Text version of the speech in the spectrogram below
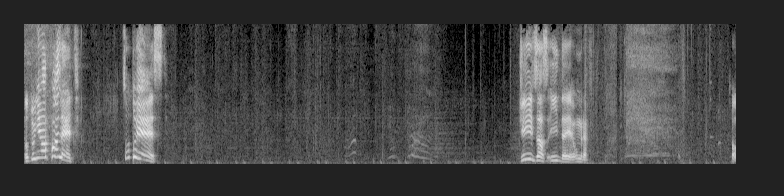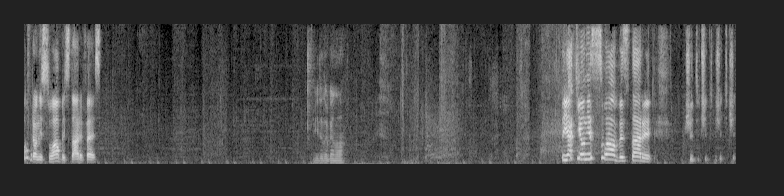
No tu nie ma palet! Co to jest? Jesus, idę, umrę. Dobra, on jest słaby, stary fest. Idę do Gana. Ty, Jaki on jest słaby, stary. Shit, shit, shit, shit.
